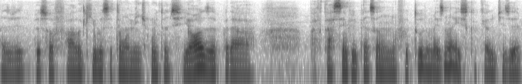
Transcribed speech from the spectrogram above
Às vezes a pessoa fala que você tem uma mente muito ansiosa para para ficar sempre pensando no futuro, mas não é isso que eu quero dizer.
